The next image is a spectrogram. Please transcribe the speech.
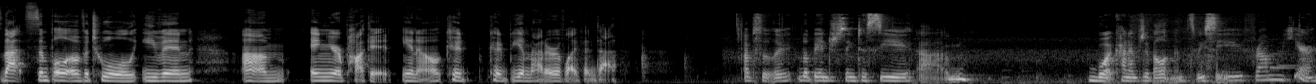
that simple of a tool even um, in your pocket, you know, could could be a matter of life and death. Absolutely, it'll be interesting to see um, what kind of developments we see from here.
